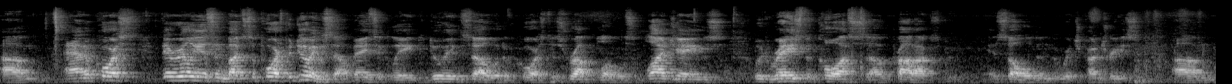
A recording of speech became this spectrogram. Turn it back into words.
Um, and of course, there really isn't much support for doing so. Basically, doing so would, of course, disrupt global supply chains, would raise the costs of products sold in the rich countries, um,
